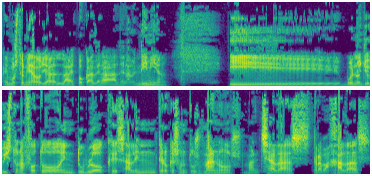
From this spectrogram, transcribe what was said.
hemos terminado ya la época de la, de la vendimia. Y bueno, yo he visto una foto en tu blog que salen, creo que son tus manos manchadas, trabajadas.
